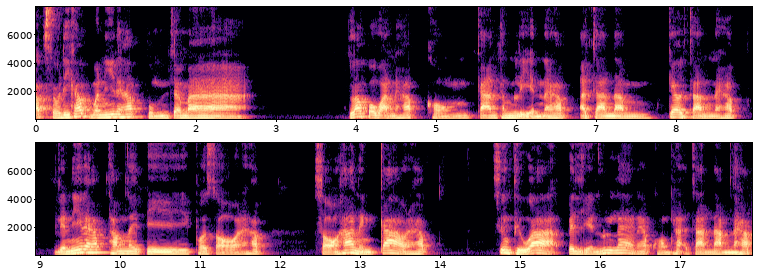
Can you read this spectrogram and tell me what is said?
ครับสวัสดีครับวันนี้นะครับผมจะมาเล่าประวัตินะครับของการทำเหรียญนะครับ อาจารย์นำแก้วจันนะครับเหรียญนี้นะครับทำในปีพศนะครับ2519นะครับ ซึ่งถือว่าเป็นเหรียญรุ่นแรกนะครับของพระอาจารย์นำนะครับ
